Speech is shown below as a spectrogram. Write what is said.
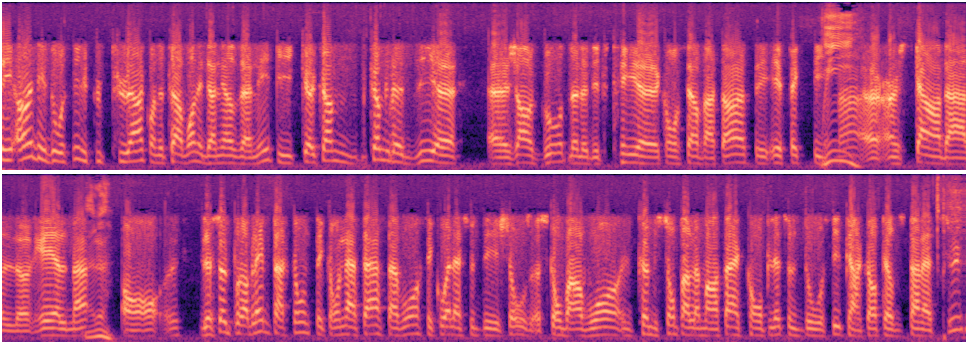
c'est un des dossiers les plus puants qu'on a pu avoir les dernières années, puis que comme comme l'a dit euh, euh, Jacques Gourde, le député euh, conservateur, c'est effectivement euh, un scandale, réellement. Ben le seul problème, par contre, c'est qu'on attend à savoir c'est quoi la suite des choses. Est-ce qu'on va avoir une commission parlementaire complète sur le dossier puis encore perdu du temps là-dessus?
